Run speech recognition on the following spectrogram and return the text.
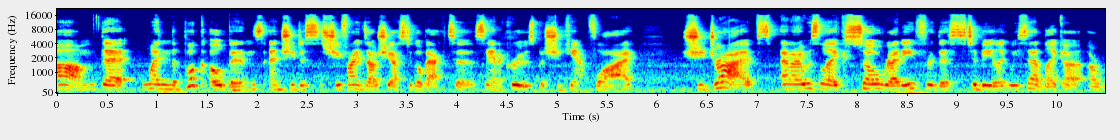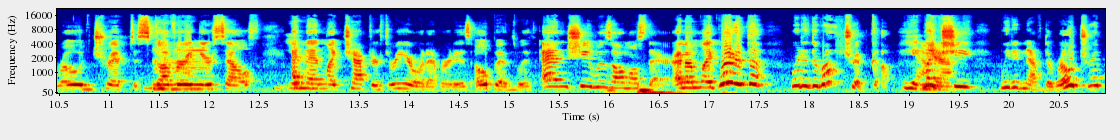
um, that when the book opens and she just she finds out she has to go back to Santa Cruz, but she can't fly, she drives and i was like so ready for this to be like we said like a, a road trip discovering Mhm. yourself Yeah. and then like chapter three or whatever it is opens with and she was almost there and i'm like where did the where did the road trip go yeah like Yeah. she we didn't have the road trip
